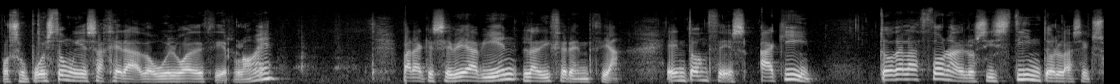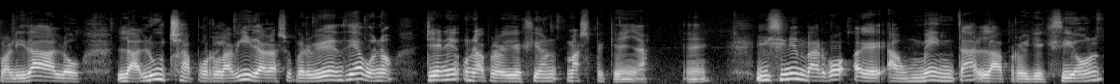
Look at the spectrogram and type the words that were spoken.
Por supuesto, muy exagerado, vuelvo a decirlo, ¿eh? para que se vea bien la diferencia. Entonces, aquí toda la zona de los instintos, la sexualidad, la lucha por la vida, la supervivencia, bueno, tiene una proyección más pequeña. ¿eh? Y sin embargo, aumenta la proyección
